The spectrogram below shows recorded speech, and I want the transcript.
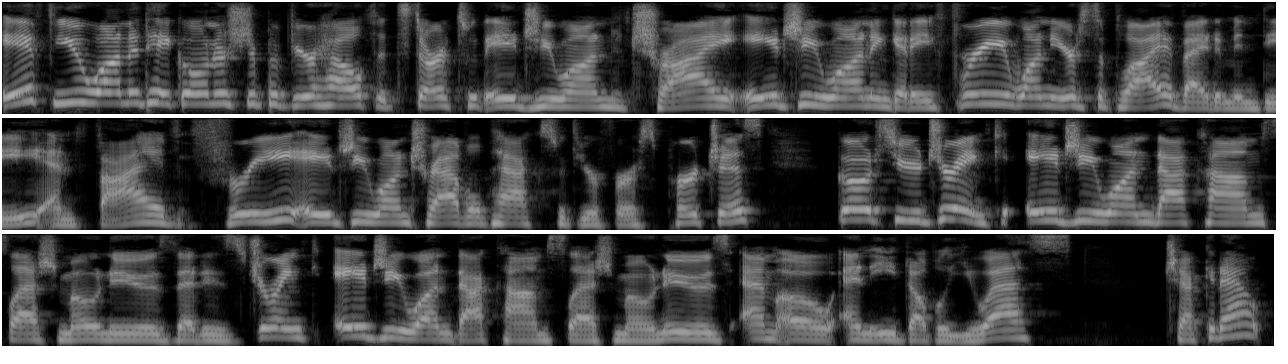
If you want to take ownership of your health, it starts with AG1. Try AG1 and get a free one year supply of vitamin D and five free AG1 travel packs with your first purchase. Go to drinkag1.com slash mo news. That is drinkag1.com slash mo news, M O N E W S. Check it out.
